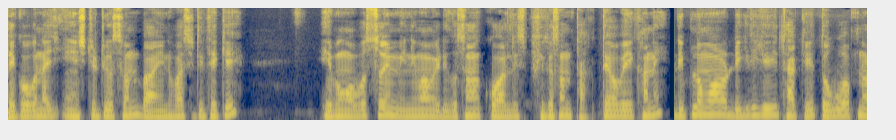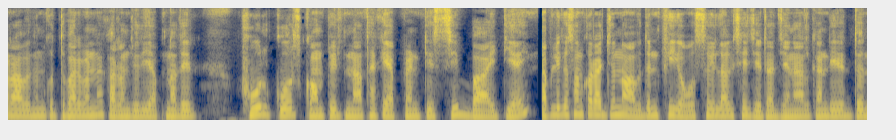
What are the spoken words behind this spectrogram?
recognise institution বা ইউনিভার্সিটি থেকে এবং অবশ্যই মিনিমাম এডুকেশনাল কোয়ালিফিকেশন থাকতে হবে এখানে। ডিপ্লোমা ডিগ্রি যদি থাকে, তবুও আপনারা আবেদন করতে পারবেন না, কারণ যদি আপনাদের ফুল কোর্স কমপ্লিট না থাকে অ্যাপ্রেন্টিসশিপ বা আইটিআই অ্যাপ্লিকেশন করার জন্য আবেদন ফি অবশ্যই লাগছে, যেটা জেনারেল ক্যান্ডিডেটদের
